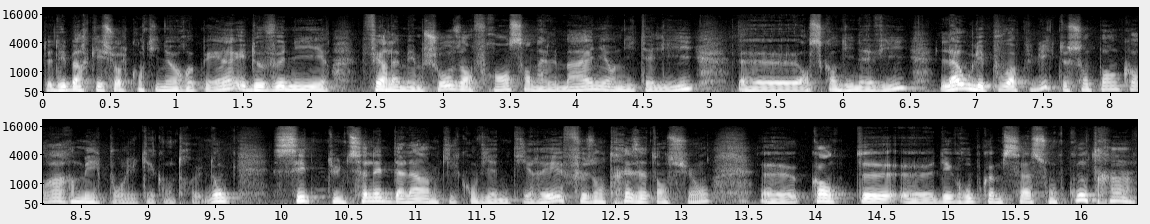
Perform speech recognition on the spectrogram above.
de débarquer sur le continent européen et de venir faire la même chose en France, en Allemagne, en Italie, euh, en Scandinavie, là où les pouvoirs publics ne sont pas encore armés pour lutter contre eux. Donc c'est une sonnette d'alarme qu'il convient de tirer. Faisons très attention euh, quand euh, des groupes comme ça sont contraints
